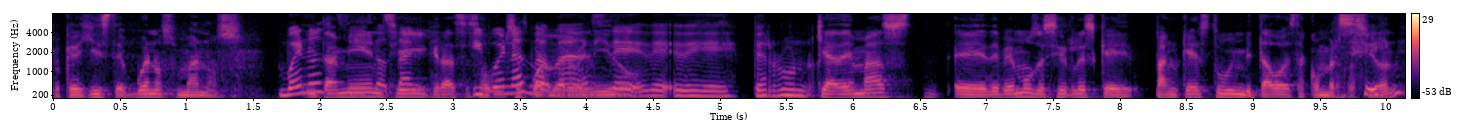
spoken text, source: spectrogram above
lo que dijiste, buenos humanos. Buenos, y también, sí, gracias y a buenas por haber venido. de, de, de perruno. Que además eh, debemos decirles que Panqué estuvo invitado a esta conversación.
